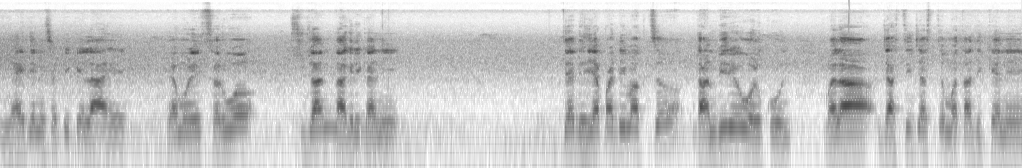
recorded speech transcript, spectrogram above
न्याय देण्यासाठी केला आहे. त्यामुळे सर्व सुजान नागरिकांनी त्या ध्येयापाठीमागचं गांभीर्य ओळखून मला जास्तीत जास्त मताधिक्याने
